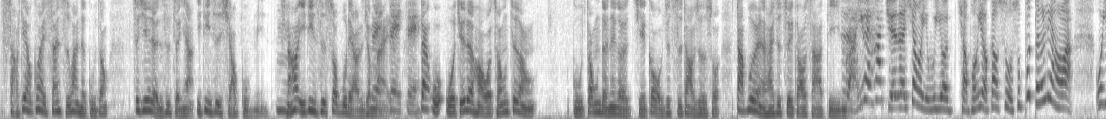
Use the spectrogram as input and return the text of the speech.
少掉快三十万的股东。这些人是怎样？一定是小股民，然后一定是受不了了就买了。对对。但我我觉得哈，我从这种。股东的那个结构，我就知道，就是说，大部分人还是追高杀低。是啊，因为他觉得，像我有有小朋友告诉我说，不得了啊，我一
